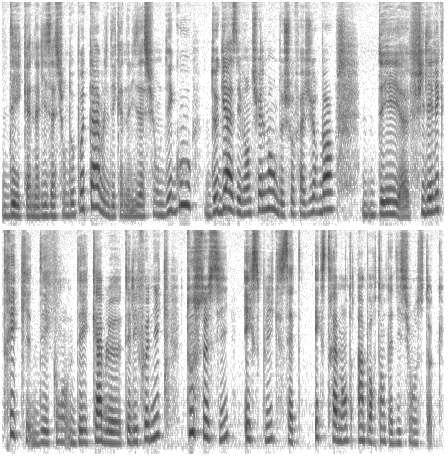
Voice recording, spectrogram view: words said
des canalisations d'eau potable, des canalisations d'égouts, de gaz éventuellement, de chauffage urbain, des euh, fils électriques, des, des câbles téléphoniques. Tout ceci explique cette extrêmement importante addition au stock.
